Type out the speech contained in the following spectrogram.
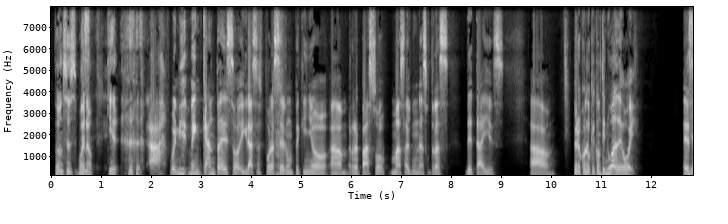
Entonces, bueno, Ah, me encanta eso y gracias por hacer un pequeño um, repaso más algunas otras detalles. Pero con lo que continúa de hoy, Es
